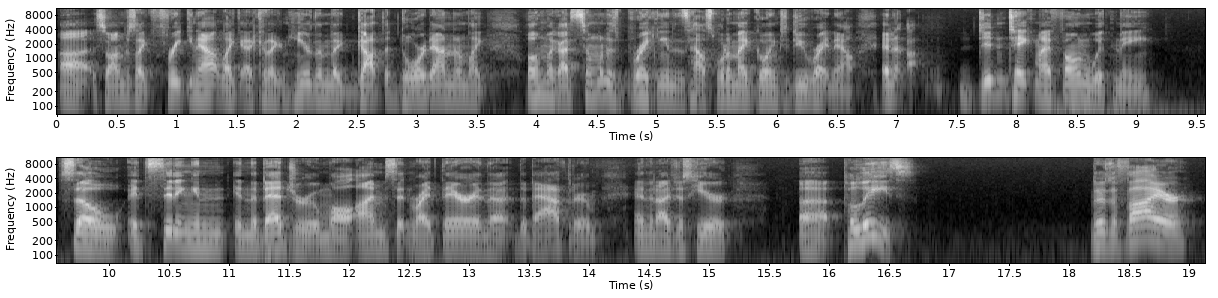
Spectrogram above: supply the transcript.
Uh, so i'm just like freaking out like because i can hear them they got the door down and i'm like oh my god someone is breaking into this house. What am i going to do right now? And i didn't take my phone with me so it's sitting in in the bedroom while i'm sitting right there in the the bathroom and then i just hear uh, police! There's a fire!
